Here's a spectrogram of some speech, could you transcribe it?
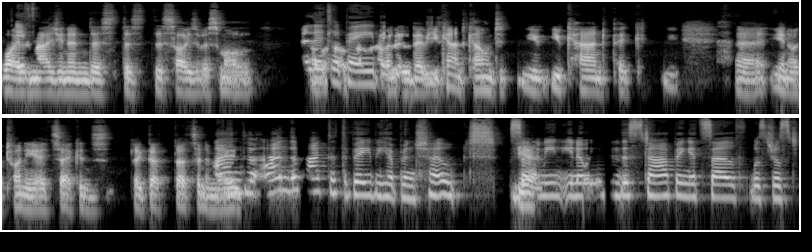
while imagining this this the size of a small a little baby, a, a little baby, you can't count it. You you can't pick. Uh, you know, twenty eight seconds like that that's an amazing and the, and the fact that the baby had been choked so yeah. i mean you know even the stabbing itself was just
